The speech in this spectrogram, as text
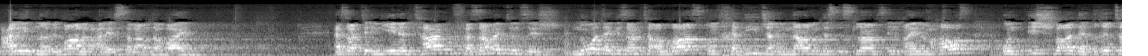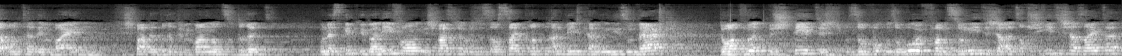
Ali ibn Abi Talib a.s. dabei. Er sagte, in jenen Tagen versammelten sich nur der Gesandte Allahs und Khadija im Namen des Islams in einem Haus und ich war der Dritte unter den beiden. Ich war der Dritte, wir waren nur zu dritt. Und es gibt Überlieferungen, ich weiß nicht, ob ich das aus Zeitgründen anwählen kann in diesem Werk, dort wird bestätigt, sowohl von sunnitischer als auch schiitischer Seite,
